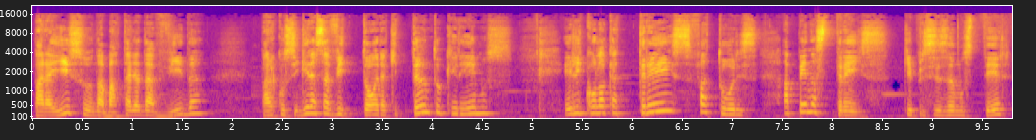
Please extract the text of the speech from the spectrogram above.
Para isso, na batalha da vida, para conseguir essa vitória que tanto queremos, ele coloca três fatores, apenas três, que precisamos ter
